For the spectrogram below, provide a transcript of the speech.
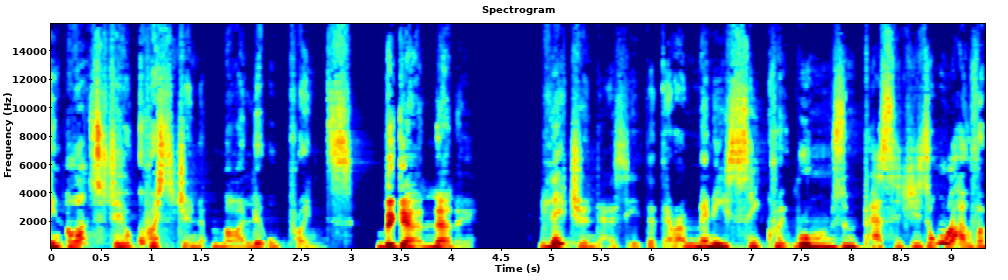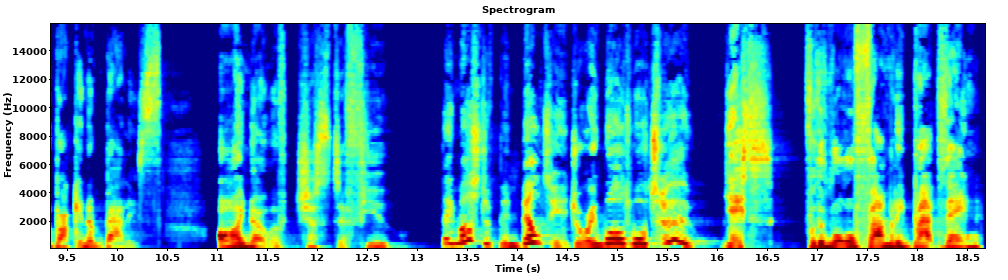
In answer to your question, my little prince, began Nanny. Legend has it that there are many secret rooms and passages all over Buckingham Palace. I know of just a few. They must have been built here during World War II. Yes, for the royal family back then,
